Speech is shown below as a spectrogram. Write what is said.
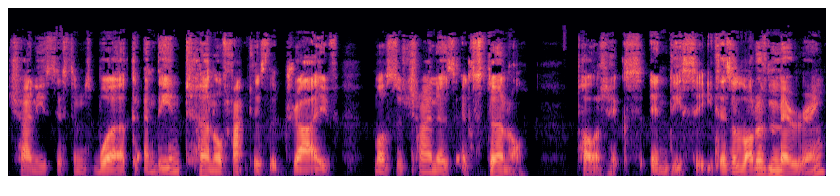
Chinese systems work and the internal factors that drive most of China's external politics in DC. There's a lot of mirroring.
